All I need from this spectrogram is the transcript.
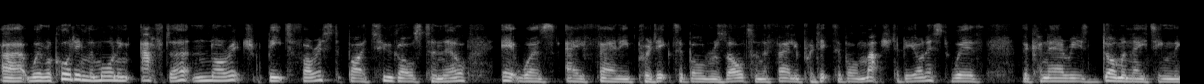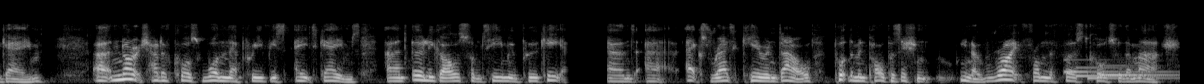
Uh, we're recording the morning after Norwich beat Forest by two goals to nil. It was a fairly predictable result and a fairly predictable match, to be honest, with the Canaries dominating the game. Uh, Norwich had, of course, won their previous eight games, and early goals from Teemu Pukki and uh, ex-Red Kieran Dowell put them in pole position, you know, right from the first quarter of the match.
